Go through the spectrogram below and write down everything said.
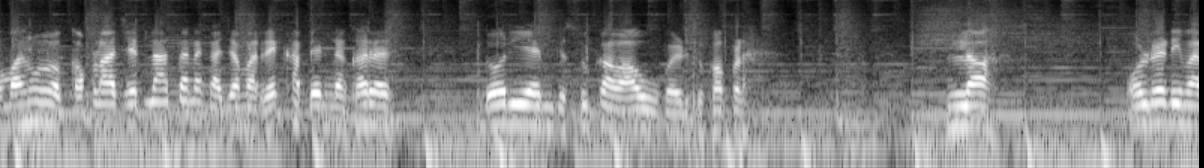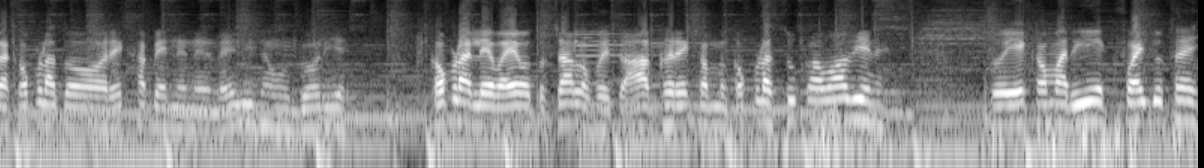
અમારું કપડાં જેટલા હતા ને કે આજે અમારે રેખાબેનના ઘરે દોરીએ એમ કે સુકાવા આવવું પડ્યું કપડાં. લા ઓલરેડી મારા કપડાં તો રેખાબેનને લઈ લીધા હું દોરીએ. કપડાં લેવા આવ્યો તો ચાલો ભાઈ, તો આ ઘરે અમે કપડાં સુકાવા આવીએ ને, તો એક અમારી એક ફાયદો થાય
